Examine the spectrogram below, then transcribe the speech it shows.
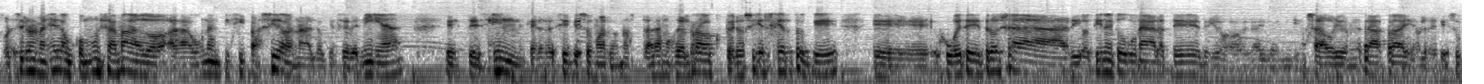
por decirlo de una manera, un común llamado a una anticipación a lo que se venía, este, sin querer decir que somos los Nostradamus del rock, pero sí es cierto que eh, Juguete de Troya, digo, tiene todo un arte, digo, hay dinosaurio en la tapa y habla de que es un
